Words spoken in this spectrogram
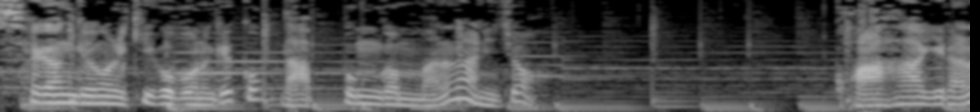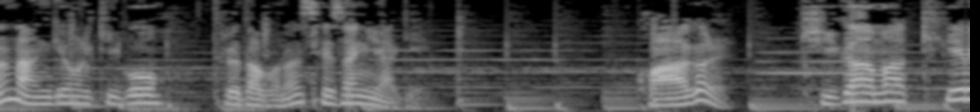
색안경을 끼고 보는 게 꼭 나쁜 것만은 아니죠. 과학이라는 안경을 끼고 들여다보는 세상 이야기. 과학을 기가 막히게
